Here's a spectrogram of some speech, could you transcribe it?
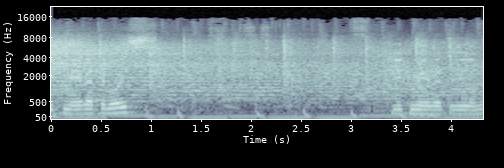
ඉත් මේ පැත බොයිස් කිත් මේ පැති තියෙන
